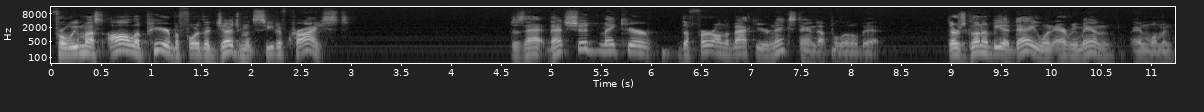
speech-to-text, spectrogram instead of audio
For we must all appear before the judgment seat of Christ. Does that that should make your the fur on the back of your neck stand up a little bit? There's going to be a day when every man and woman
